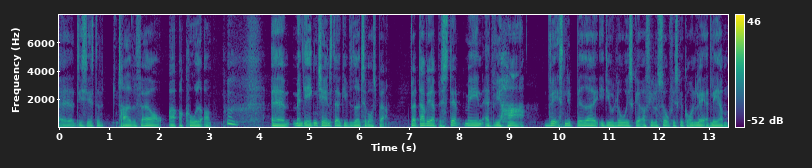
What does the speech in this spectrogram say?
øh, de sidste 30-40 år at, at kode om. Mm. Øh, men det er ikke en tjeneste at give videre til vores børn. For der vil jeg bestemt mene, at vi har væsentligt bedre ideologiske og filosofiske grundlag at lære dem.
